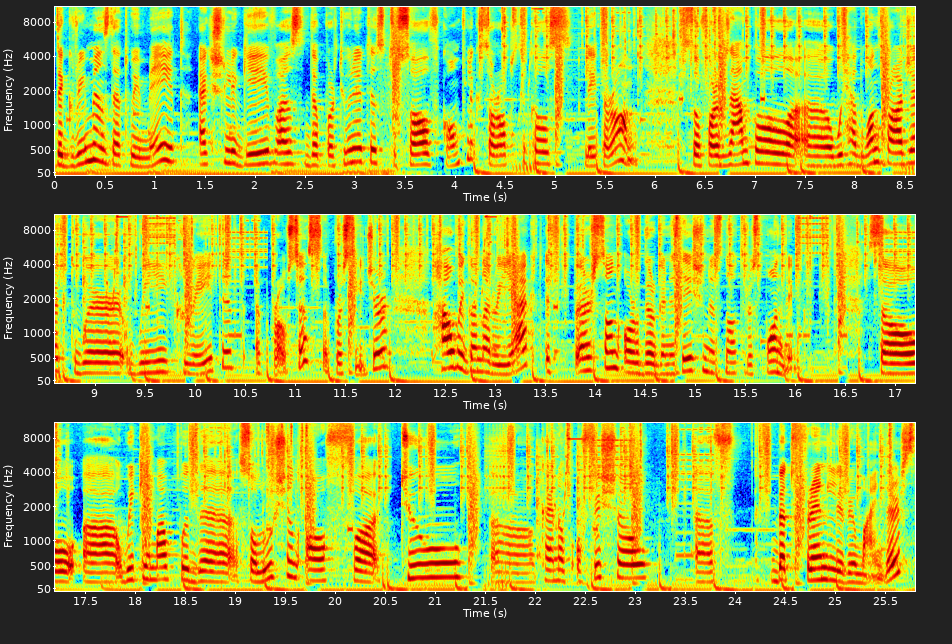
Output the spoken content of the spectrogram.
the agreements that we made actually gave us the opportunities to solve conflicts or obstacles later on. So for example, uh, we had one project where we created a process, a procedure, how we're gonna react if person or the organization is not responding. So uh, we came up with the solution of uh, two uh, kind of official uh, but friendly reminders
